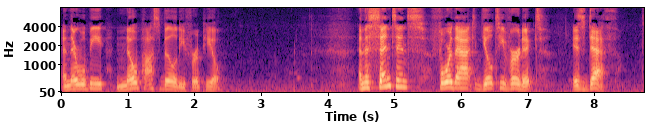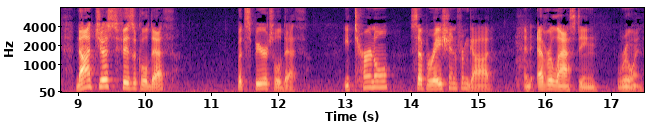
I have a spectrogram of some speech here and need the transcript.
and there will be no possibility for appeal. And the sentence for that guilty verdict is death. Not just physical death, but spiritual death, eternal separation from God, and everlasting ruin.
